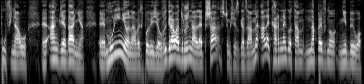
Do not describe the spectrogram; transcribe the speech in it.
półfinału e, Anglia-Dania. E, Mourinho nawet powiedział, wygrała drużyna lepsza, z czym się zgadzamy, ale karnego tam na pewno nie było.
